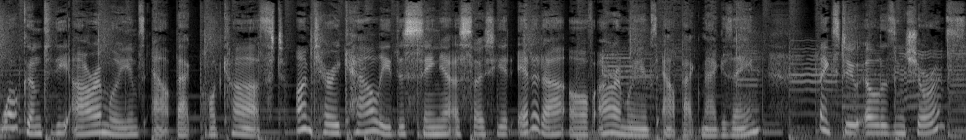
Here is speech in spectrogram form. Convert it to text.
Welcome to the RM Williams Outback podcast. I'm Terry Cowley, the Senior Associate Editor of RM Williams Outback magazine. Thanks to Elders Insurance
